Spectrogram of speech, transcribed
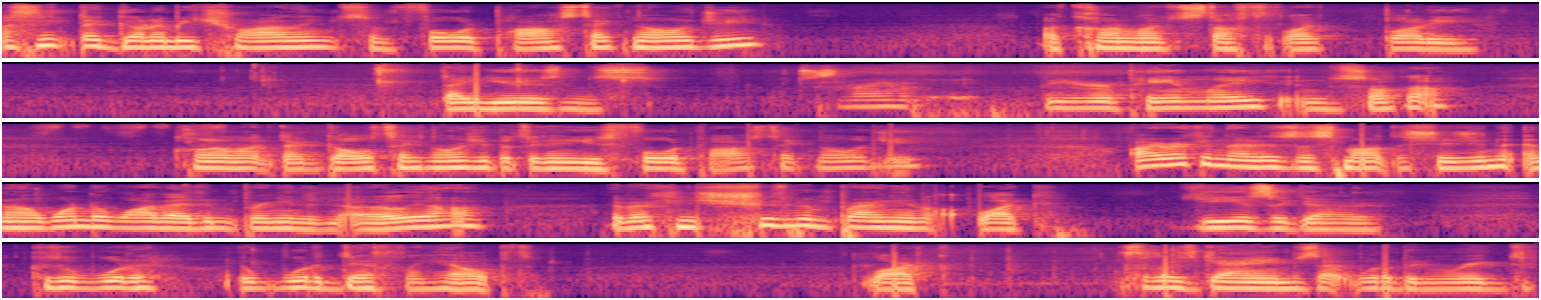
I think they're gonna be trialing some forward pass technology, like kind of like stuff that like bloody they use in what's his name the European League in soccer, kind of like that goal technology, but they're gonna use forward pass technology. I reckon that is a smart decision, and I wonder why they didn't bring it in earlier. I reckon it should have been brought in like years ago, because it would it would have definitely helped. Like for those games that would have been rigged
